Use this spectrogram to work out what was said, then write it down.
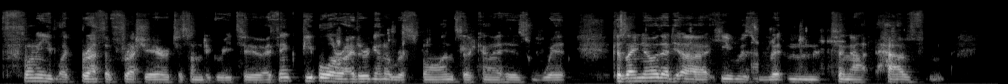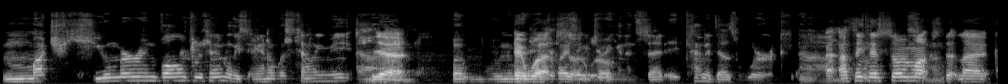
funny, like breath of fresh air to some degree too. I think people are either going to respond to kind of his wit, because I know that uh, he was written to not have much humor involved with him. At least Anna was telling me. Um, Yeah. But when It we're works so and well. doing it instead, it kind of does work. Um, I, I think there's so much so- that like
